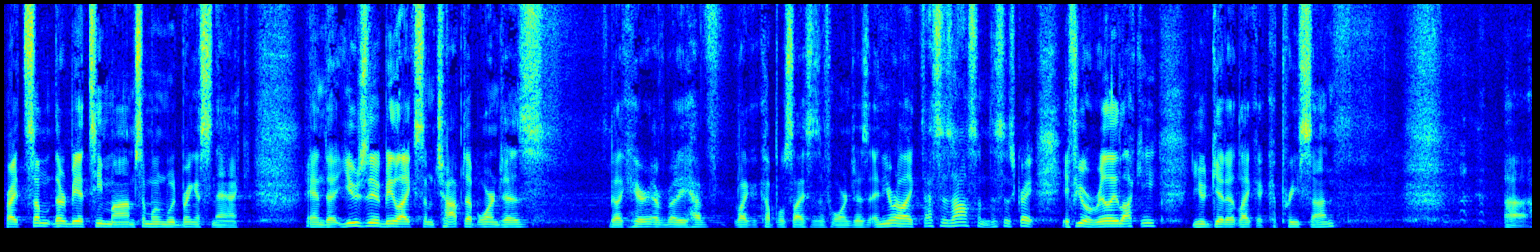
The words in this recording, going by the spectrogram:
right? Some, there'd be a team mom, someone would bring a snack. And uh, usually it would be like some chopped up oranges. Be like, here, everybody have like a couple slices of oranges. And you were like, this is awesome. This is great. If you were really lucky, you'd get it like a Capri Sun. Uh,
